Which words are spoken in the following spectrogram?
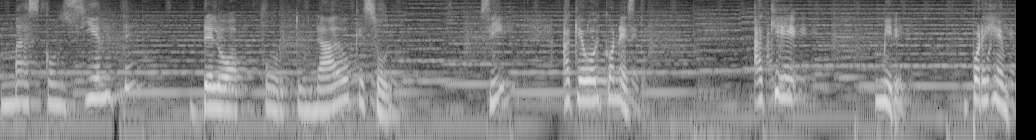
más consciente de lo afortunado que soy. ¿Sí? ¿A qué voy con esto? A que, mire, por ejemplo,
